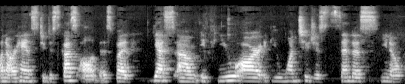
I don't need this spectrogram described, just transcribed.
on our hands to discuss all of this. But yes, um, if you are if you want to just send us, you know,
